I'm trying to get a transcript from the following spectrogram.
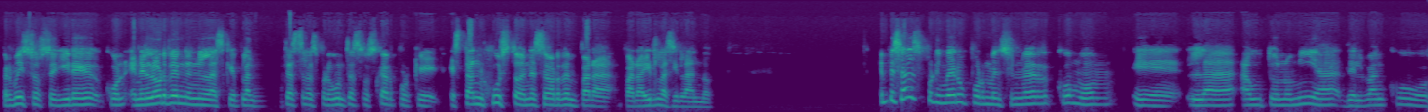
permiso, seguiré con, en el orden en las que planteaste las preguntas, Oscar, porque están justo en ese orden para, para irlas hilando. Empezamos primero por mencionar cómo eh, la autonomía del banco,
